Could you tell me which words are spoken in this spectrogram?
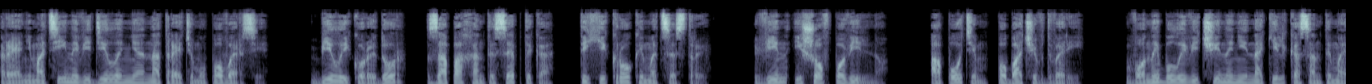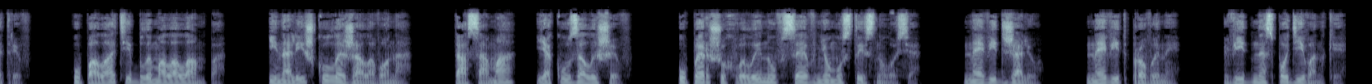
Реанімаційне відділення на третьому поверсі. Білий коридор, запах антисептика, тихі кроки медсестри. Він ішов повільно. А потім побачив двері. Вони були відчинені на кілька сантиметрів. У палаті блимала лампа. І на ліжку лежала вона. Та сама, яку залишив. У першу хвилину все в ньому стиснулося. Не від жалю, не від провини, від несподіванки.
